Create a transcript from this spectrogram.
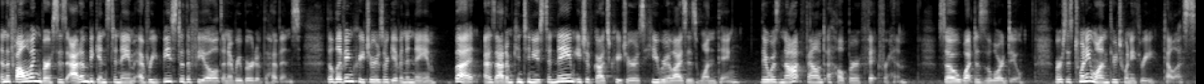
In the following verses, Adam begins to name every beast of the field and every bird of the heavens. The living creatures are given a name, but as Adam continues to name each of God's creatures, he realizes one thing there was not found a helper fit for him. So, what does the Lord do? Verses 21 through 23 tell us.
